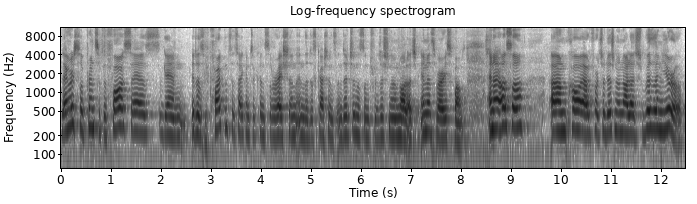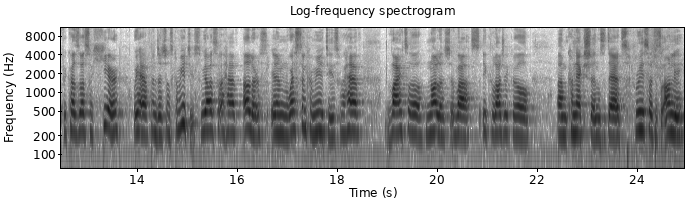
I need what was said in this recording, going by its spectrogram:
language. So principle four says, again, it is important to take into consideration in the discussions indigenous and traditional knowledge in its various forms. And I also um, call out for traditional knowledge within Europe, because also here we have indigenous communities. We also have elders in Western communities who have vital knowledge about ecological um, connections that research is only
